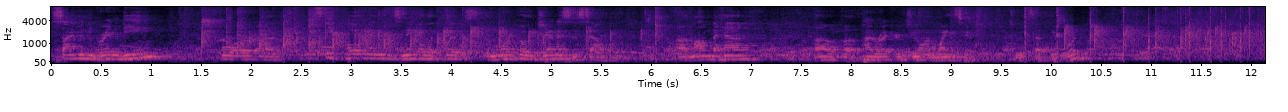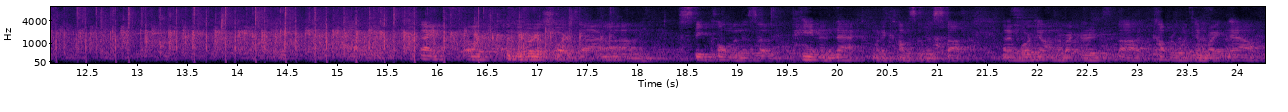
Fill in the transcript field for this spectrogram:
Simon Grandin for uh, Steve Coleman's Natal Eclipse, the Morphogenesis album. Um, on behalf of uh, Pi Records, Yulun Wang's here to accept the award. Thanks. Oh, to be very short, uh, um, Steve Coleman is a pain in the neck when it comes to this stuff, and I'm working on a record uh, cover with him right now.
